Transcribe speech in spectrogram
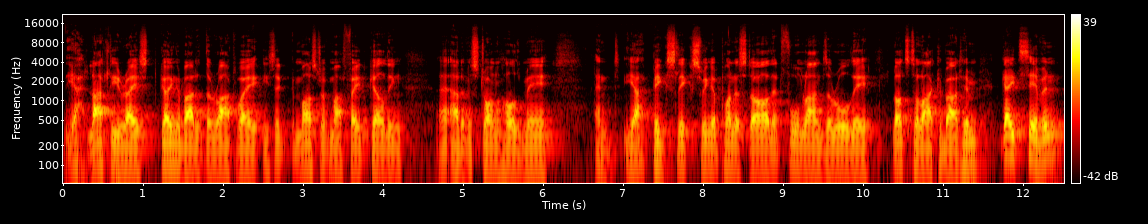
yeah, lightly raced, going about it the right way. He's a master of my fate gelding uh, out of a stronghold mare. And yeah, big slick, swing upon a star, that form lines are all there. Lots to like about him. Gate 7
